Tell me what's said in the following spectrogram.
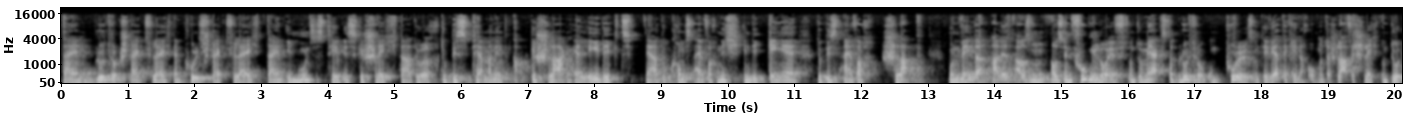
dein Blutdruck steigt vielleicht, dein Puls steigt vielleicht, dein Immunsystem ist geschwächt dadurch, du bist permanent abgeschlagen, erledigt, ja, du kommst einfach nicht in die Gänge, du bist einfach schlapp. Und wenn dann alles aus den, aus den Fugen läuft und du merkst, der Blutdruck und Puls und die Werte gehen nach oben und der Schlaf ist schlecht und du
